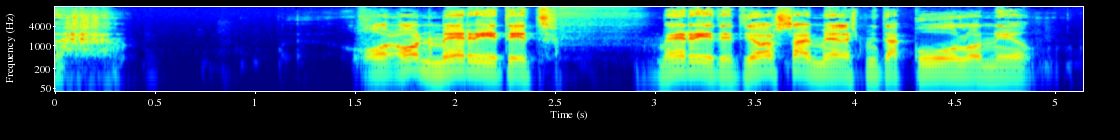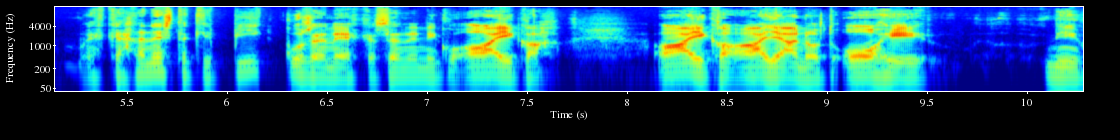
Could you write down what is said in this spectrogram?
äh, on, on meritit, meritit jossain mielessä, mitä kuuluu, niin ehkä hänestäkin pikkusen ehkä sen niin aika, aika ajanut ohi niin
